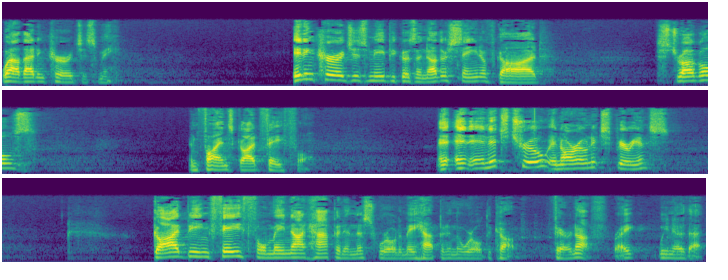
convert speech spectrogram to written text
wow, that encourages me. It encourages me because another saint of God struggles and finds God faithful. And, and, it's true in our own experience. God being faithful may not happen in this world, it may happen in the world to come. Fair enough, right? We know that.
